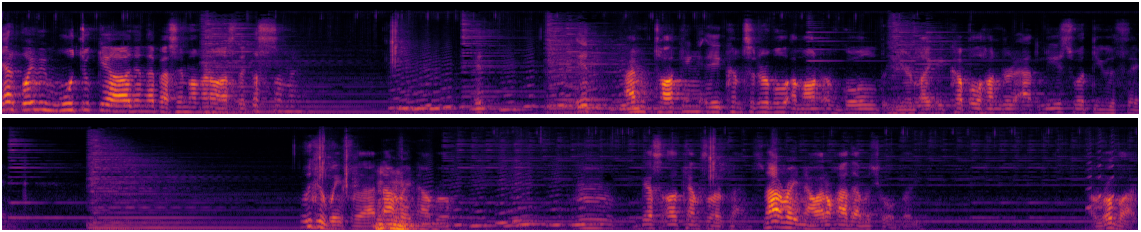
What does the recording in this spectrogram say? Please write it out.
यार कोई भी मुंह चुक के आ जाता है पैसे मांगने वास्ते कसम है it it I'm talking a considerable amount of gold here like a couple hundred at least what do you think we could wait for that not Mhm. right now bro mm, guess I'll cancel our plans not right now I don't have that much gold buddy a robot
